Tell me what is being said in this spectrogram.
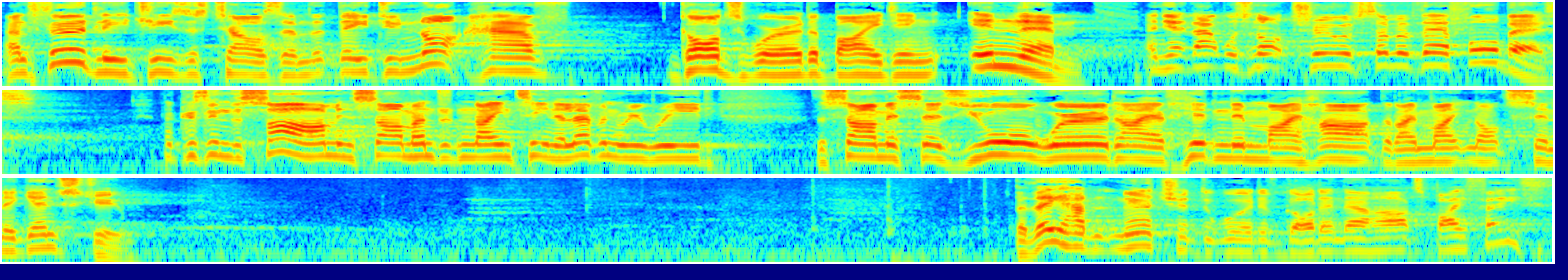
And thirdly, Jesus tells them that they do not have God's word abiding in them. And yet that was not true of some of their forebears. Because in the psalm, in Psalm 119 11, we read, the psalmist says, Your word I have hidden in my heart that I might not sin against you. But they hadn't nurtured the Word of God in their hearts by faith.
